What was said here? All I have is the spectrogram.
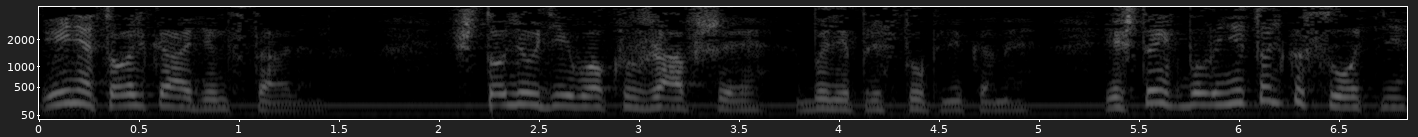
И не только один Сталин. Что люди его окружавшие были преступниками. И что их было не только сотни,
